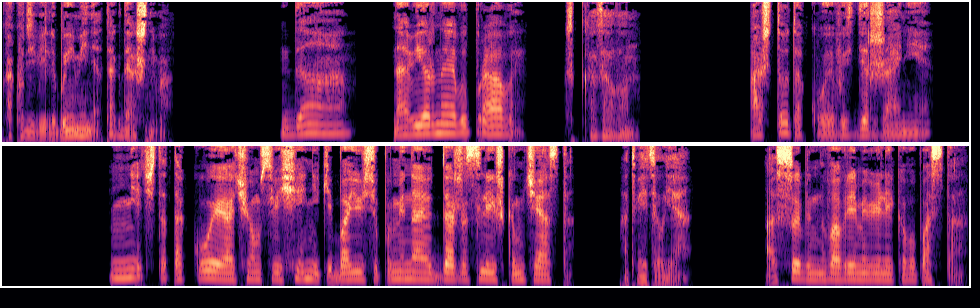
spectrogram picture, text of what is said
как удивили бы и меня тогдашнего. «Да, «Наверное, вы правы», — сказал он. «А что такое воздержание?» «Нечто такое, о чем священники, боюсь, упоминают даже слишком часто», — ответил я. «Особенно во время Великого Поста».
